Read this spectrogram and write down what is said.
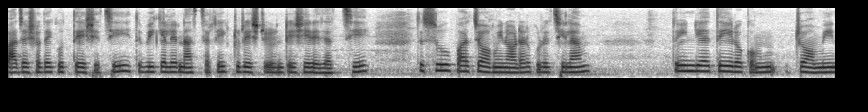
বাজার সদাই করতে এসেছি। তো বিকেলের নাস্তাটা একটু রেস্টুরেন্টে সেরে যাচ্ছি। তো স্যুপ আর চাউমিন অর্ডার করেছিলাম। তো ইন্ডিয়াতে এরকম চাউমিন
